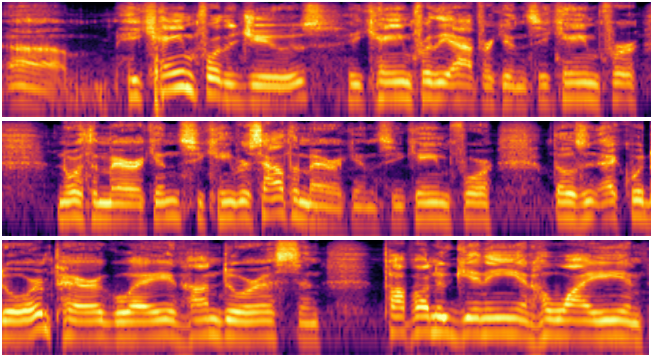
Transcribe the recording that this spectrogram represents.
Um, he came for the Jews. He came for the Africans. He came for North Americans. He came for South Americans. He came for those in Ecuador and Paraguay and Honduras and Papua New Guinea and Hawaii and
